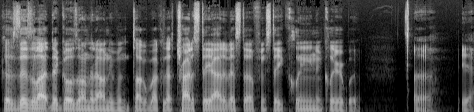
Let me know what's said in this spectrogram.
because there's a lot that goes on that I don't even talk about. Because I try to stay out of that stuff and stay clean and clear, but uh, yeah,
